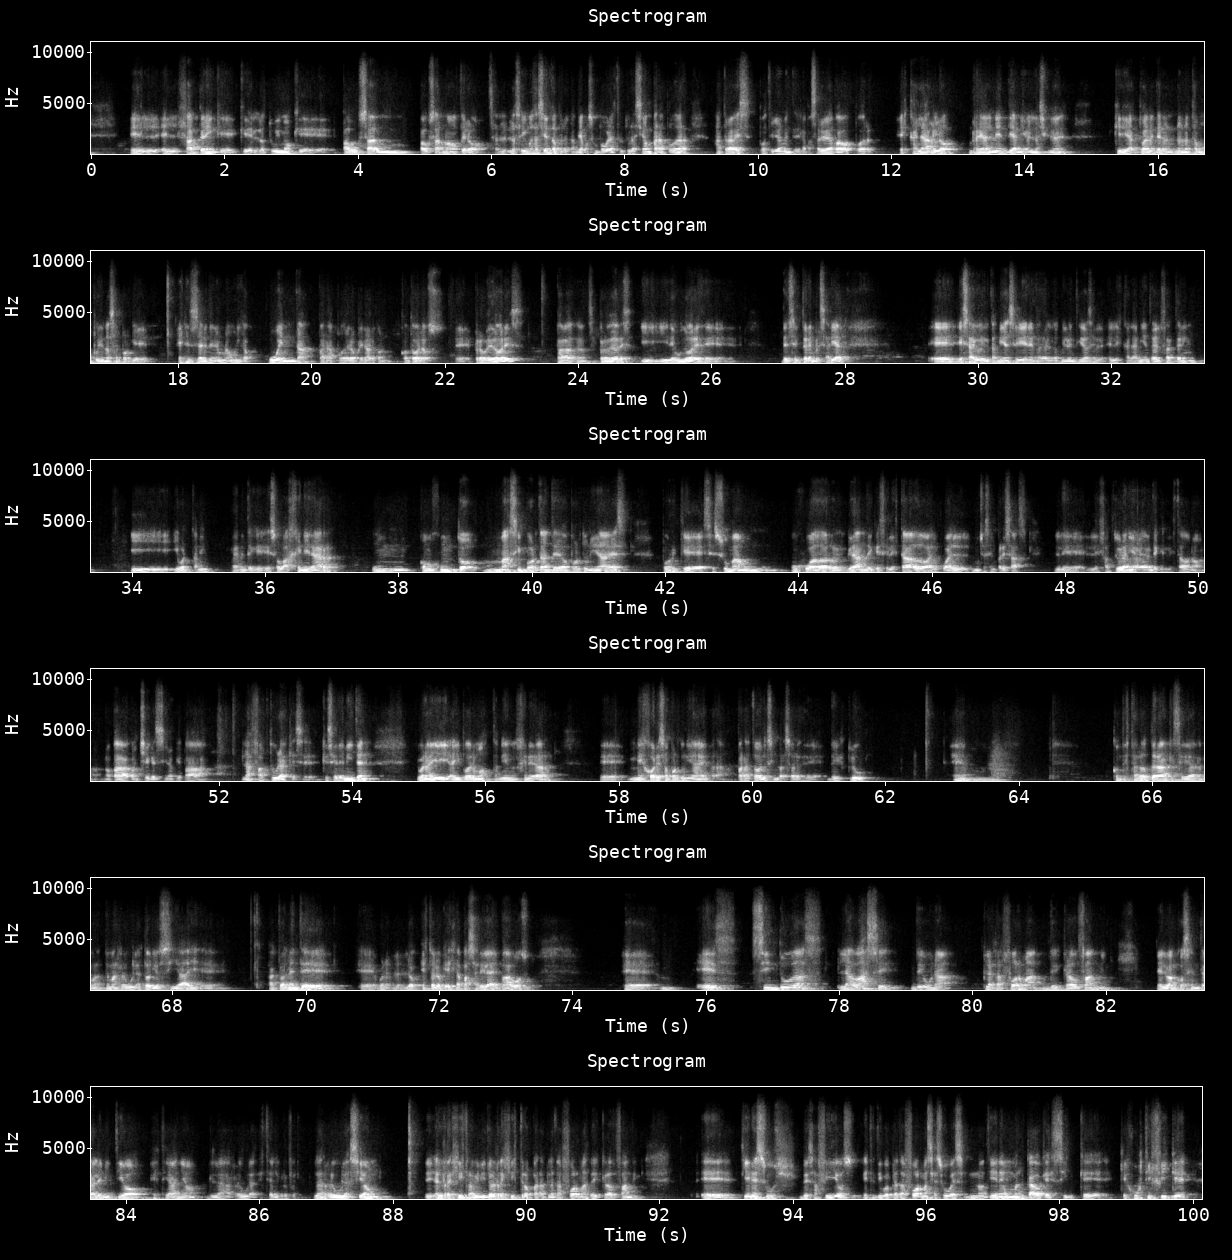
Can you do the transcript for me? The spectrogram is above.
el, factoring que, lo tuvimos que pausar, un, pausar ¿no? Pero lo seguimos haciendo, pero cambiamos un poco la estructuración para poder, a través, posteriormente de la pasarela de pagos, poder escalarlo realmente a nivel nacional, que actualmente no, lo estamos pudiendo hacer porque es necesario tener una única cuenta para poder operar con, todos los eh, proveedores, proveedores y, deudores de, del sector empresarial. Eh, es algo que también se viene para el 2022, el, escalamiento del factoring, y, bueno, también obviamente que eso va a generar un conjunto más importante de oportunidades porque se suma un, jugador grande que es el Estado, al cual muchas empresas le, facturan y obviamente que el Estado no, paga con cheques, sino que paga las facturas que se, que se le emiten. Y bueno, ahí, ahí podremos también generar eh, mejores oportunidades para, todos los inversores del club. Em, contestar otra, que sería, bueno, temas regulatorios, si hay. Eh, actualmente, eh, bueno, esto lo que es la pasarela de pagos es sin dudas la base de una plataforma de crowdfunding. El Banco Central emitió este año la, este año la regulación, el registro, habilitó el registro para plataformas de crowdfunding. Eh, tiene sus desafíos este tipo de plataformas y a su vez no tiene un mercado que, que, que justifique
